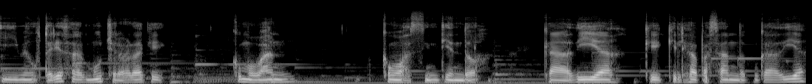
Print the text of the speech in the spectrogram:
y me gustaría saber mucho, la verdad que cómo van, cómo vas sintiendo cada día, qué, les va pasando con cada día.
